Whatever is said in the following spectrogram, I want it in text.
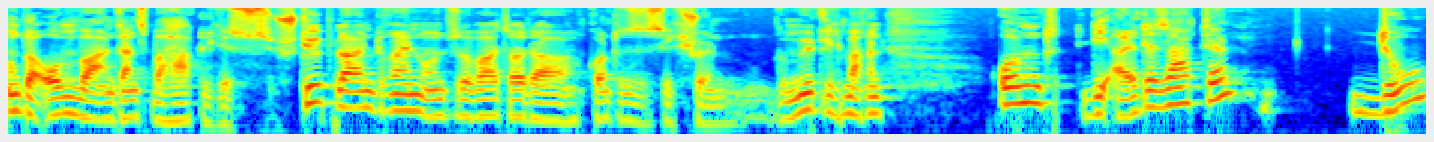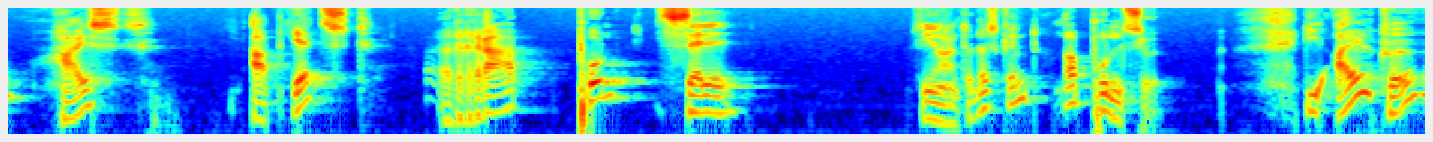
Und da oben war ein ganz behagliches Stüblein drin und so weiter. Da konnte sie sich schön gemütlich machen. Und die Alte sagte, du heißt ab jetzt Rapunzel. Sie nannte das Kind Rapunzel. Die Alte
